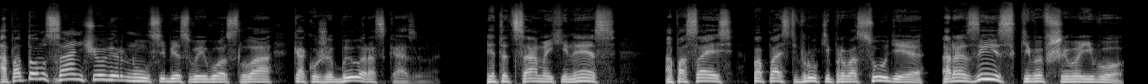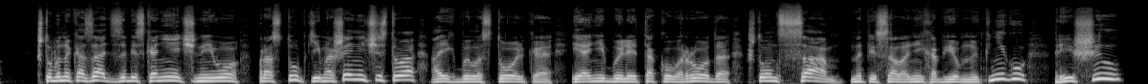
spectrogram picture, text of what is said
А потом Санчо вернул себе своего осла, как уже было рассказано. Этот самый Хинес, опасаясь попасть в руки правосудия, разыскивавшего его, чтобы наказать за бесконечные его проступки и мошенничество, а их было столько, и они были такого рода, что он сам написал о них объемную книгу, решил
